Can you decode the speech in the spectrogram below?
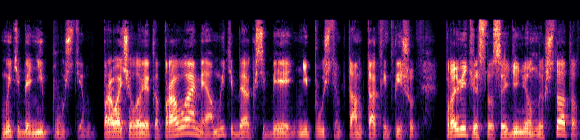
Мы тебя не пустим. Права человека правами, а мы тебя к себе не пустим. Там так и пишут. Правительство Соединенных Штатов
